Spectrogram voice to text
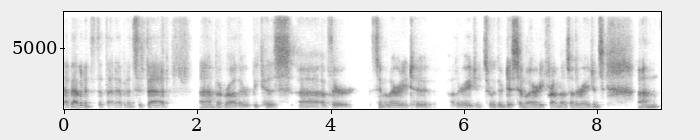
have evidence that that evidence is bad, uh, but rather because uh, of their similarity to other agents or their dissimilarity from those other agents. Um,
